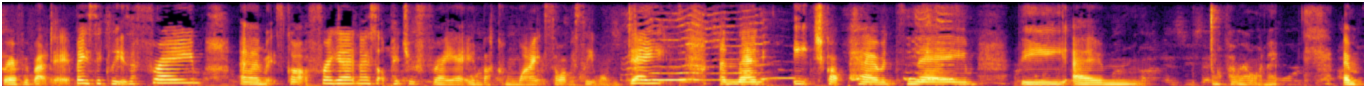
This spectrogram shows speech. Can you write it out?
for everybody. Basically, it's a frame. Um, it's got Freya, nice little picture of Freya in black and white, so obviously it won't date. And then each godparent's name, the um, if I wrote on it. Um,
